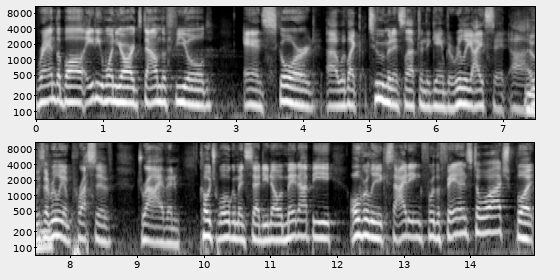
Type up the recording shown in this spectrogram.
ran the ball 81 yards down the field, and scored uh, with like two minutes left in the game to really ice it. Uh, It was a really impressive drive, and Coach Wogeman said, you know, it may not be overly exciting for the fans to watch, but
